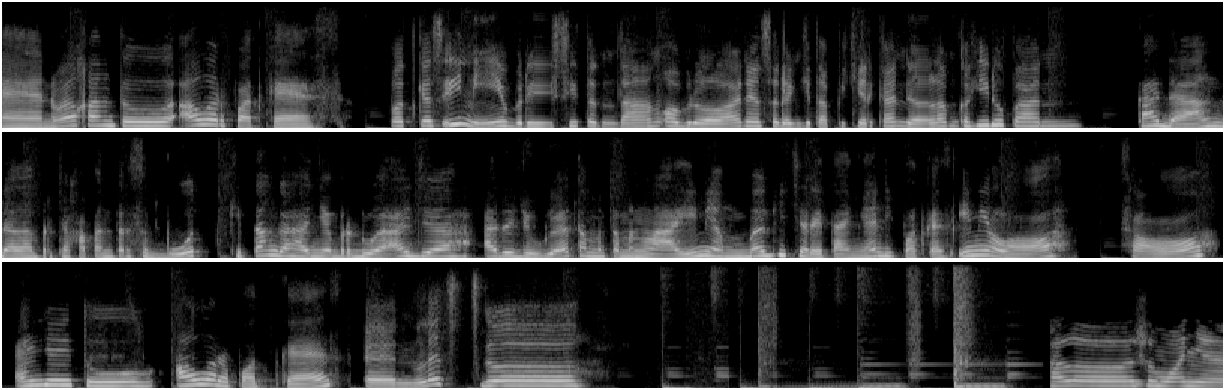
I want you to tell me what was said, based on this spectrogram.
and welcome to our podcast. Podcast ini berisi tentang obrolan yang sedang kita pikirkan dalam kehidupan. Kadang dalam percakapan tersebut, kita nggak hanya berdua aja, ada juga teman-teman lain yang membagi ceritanya di podcast ini loh. So, enjoy to our podcast. And let's go! Semuanya,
